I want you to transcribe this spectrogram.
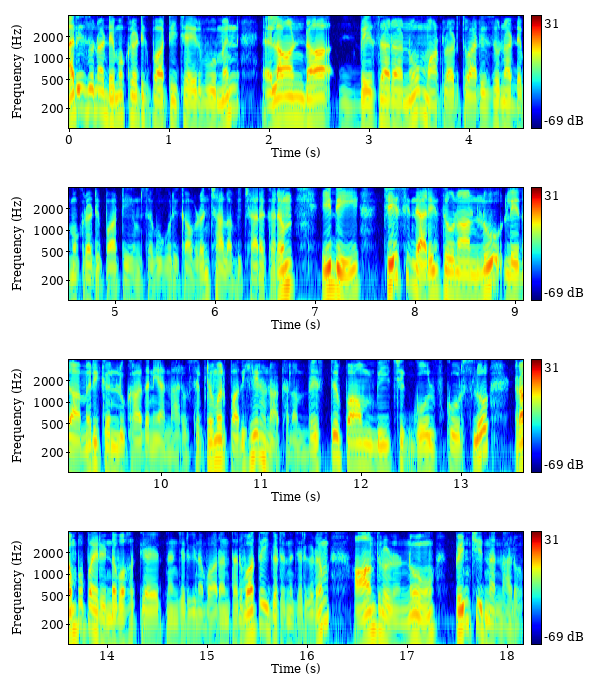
Arizona Democratic Party chairwoman Yolanda బెజారాను మాట్లాడుతూ అరిజోనా డెమోక్రటిక్ పార్టీ హింసకు గురి కావడం చాలా విచారకరం. ఇది చేసింది అరిజోనాన్లు లేదా అమెరికన్లు కాదని అన్నారు. సెప్టెంబర్ పదిహేనున తన వెస్ట్ పామ్ బీచ్ గోల్ఫ్ కోర్సులో ట్రంప్పై రెండవ హత్యాయత్నం జరిగిన వారం తర్వాత ఈ ఘటన జరగడం ఆందోళనను పెంచిందన్నారు.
